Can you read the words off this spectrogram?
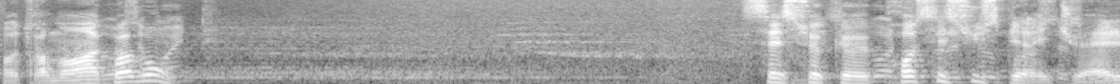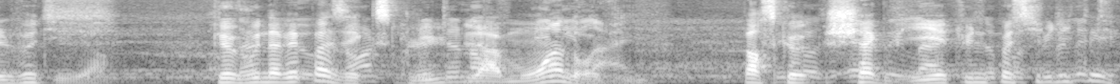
Autrement, à quoi bon? C'est ce que processus spirituel veut dire, que vous n'avez pas exclu la moindre vie, parce que chaque vie est une possibilité.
